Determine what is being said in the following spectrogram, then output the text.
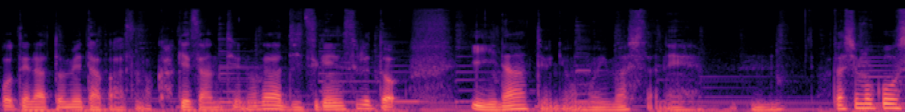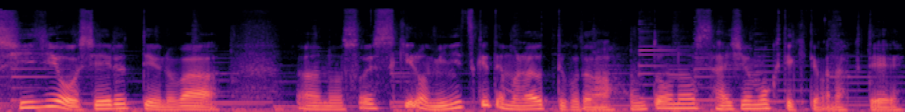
お寺とメタバースの掛け算っていうのが実現するといいなというふうに思いましたね。うん、私もこう CG を教えるっていうのはあのそういうスキルを身につけてもらうってことが本当の最終目的ではなくて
